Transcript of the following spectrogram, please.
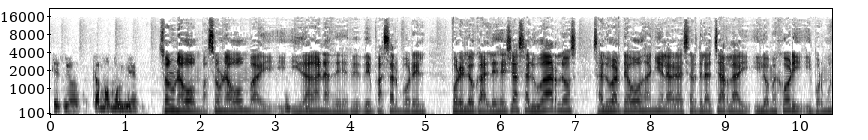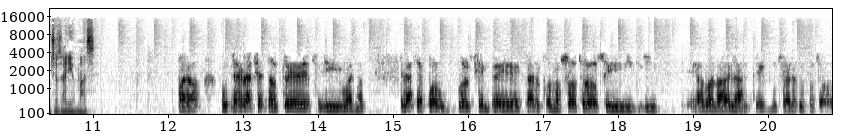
qué sé yo, estamos muy bien. Son una bomba, son una bomba y, da ganas de, pasar por el, por el local. Desde ya saludarlos, saludarte a vos, Daniel, agradecerte la charla y, lo mejor y, por muchos años más. Bueno, muchas gracias a ustedes y bueno, gracias por, por siempre estar con nosotros y Ah, bueno, adelante. Muchas gracias por todo.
